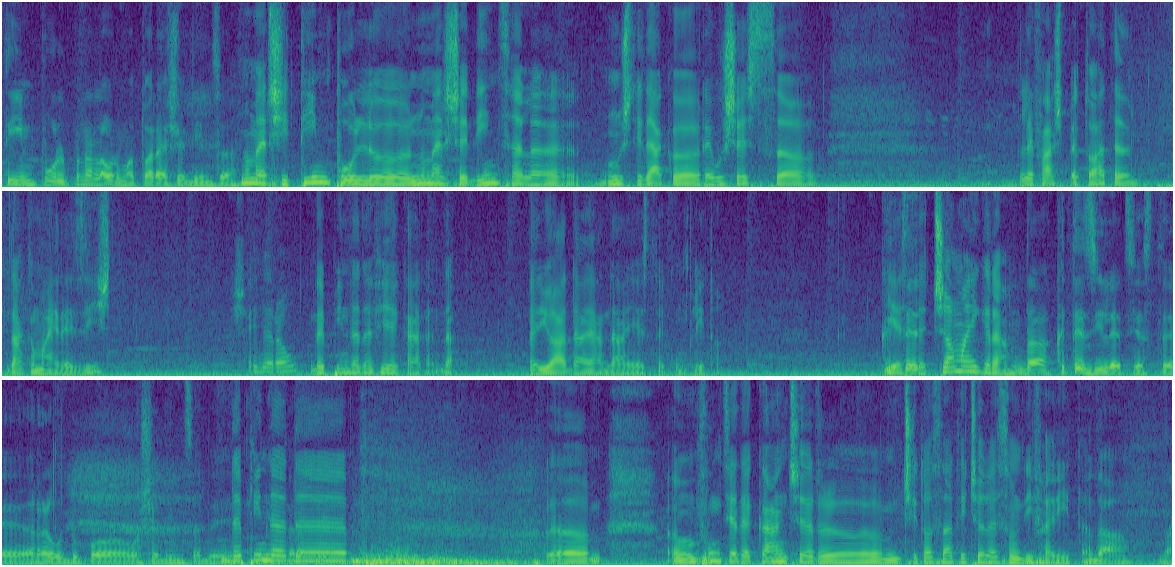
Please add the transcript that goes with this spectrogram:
timpul până la următoarea ședință? Nu mergi și timpul, uh, nu mergi ședințele, nu știi dacă reușești să le faci pe toate, dacă mai reziști, Și ai de rău? depinde de fiecare, da. Perioada aia, da, este cumplită. Câte- Este cea mai grea. Da, câte zile ți este rău după o ședință de Depinde de... chimioterapie? uh, În funcție de cancer, uh, citostaticele sunt diferite. Da, da.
